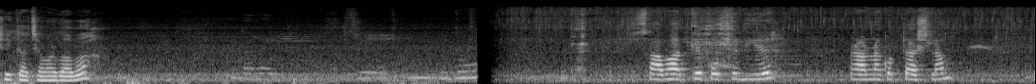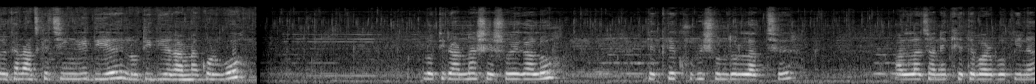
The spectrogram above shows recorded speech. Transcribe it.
ঠিক আছে আমার বাবা। সাবাদকে পড়তে দিয়ে রান্না করতে আসলাম। তো এখানে আজকে চিংড়ি দিয়ে লতি দিয়ে রান্না করব। লতি রান্না শেষ হয়ে গেল। দেখতে খুবই সুন্দর লাগছে। আল্লাহ জানে খেতে পারব কি না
